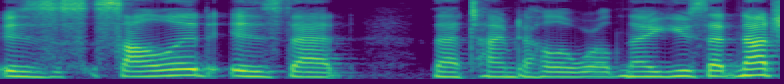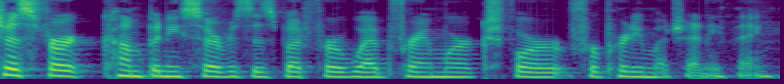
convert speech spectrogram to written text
is solid is that that time to hello world. And I use that not just for company services, but for web frameworks for for pretty much anything.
